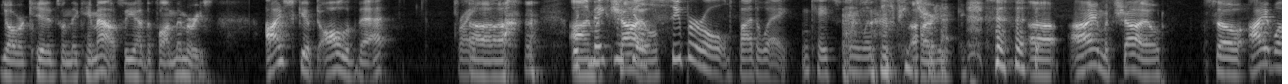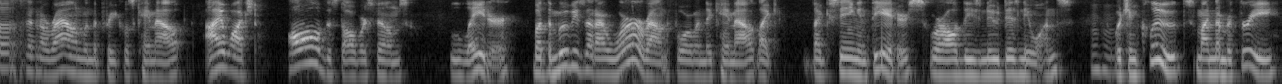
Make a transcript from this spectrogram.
y'all were kids when they came out, so you have the fond memories. I skipped all of that Right. uh, Which makes me feel super old, by the way, in case anyone's keeping track. uh, I am a child, so I wasn't around when the prequels came out. I watched all of the Star Wars films later, but the movies that I were around for when they came out, like like seeing in theaters, were all these new Disney ones, mm-hmm. which includes my number three,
